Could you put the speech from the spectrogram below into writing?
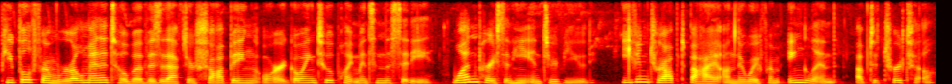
People from rural Manitoba visit after shopping or going to appointments in the city. One person he interviewed even dropped by on their way from England up to Churchill.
